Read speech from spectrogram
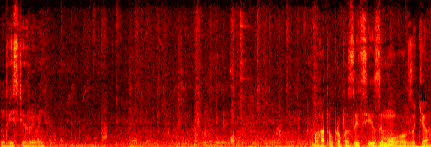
200 гривень. Багато пропозицій зимового взуття.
